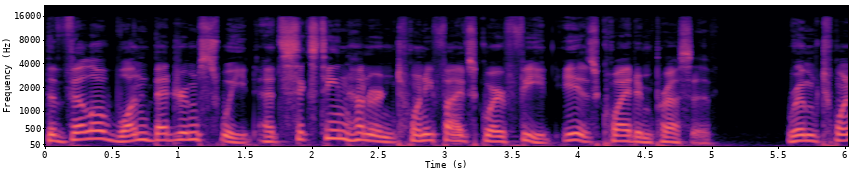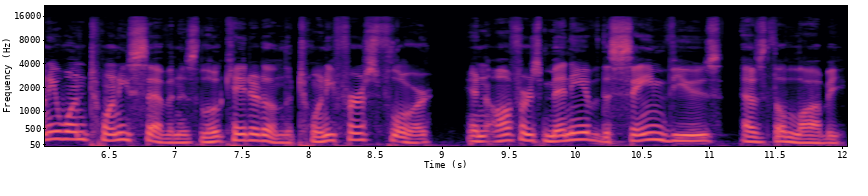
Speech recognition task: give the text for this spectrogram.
The villa one bedroom suite at 1,625 square feet is quite impressive. Room 2127 is located on the 21st floor and offers many of the same views as the lobby,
